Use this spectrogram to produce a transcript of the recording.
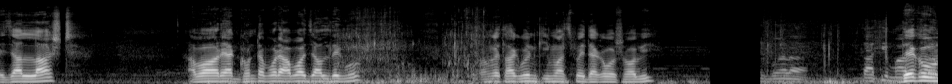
এই জাল লাস্ট আবার এক ঘণ্টা পরে আবার জাল দেখব। সঙ্গে থাকবেন কি মাছ পাই দেখাবো সবই। দেখুন।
